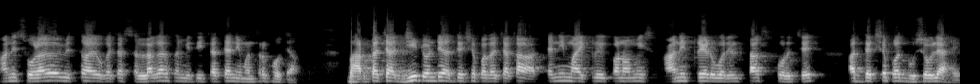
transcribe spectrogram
आणि सोळाव्या वित्त आयोगाच्या सल्लागार समितीच्या त्या निमंत्रक होत्या. भारताच्या जी ट्वेंटी अध्यक्षपदाच्या काळात त्यांनी मायक्रो इकॉनॉमिक्स आणि ट्रेडवरील टास्क फोर्सचे अध्यक्षपद भूषवले आहे.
